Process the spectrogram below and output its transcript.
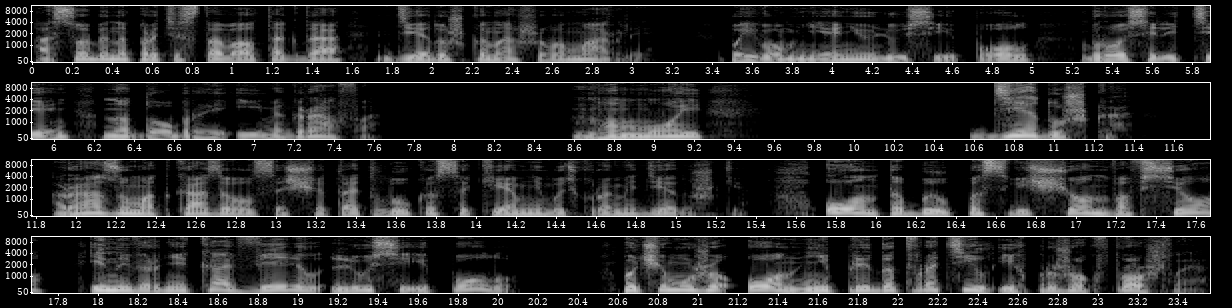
Особенно протестовал тогда дедушка нашего Марли. По его мнению, Люси и Пол бросили тень на доброе имя графа. Но мой дедушка Разум отказывался считать Лукаса кем-нибудь, кроме дедушки. Он-то был посвящен во все и наверняка верил Люси и Полу. Почему же он не предотвратил их прыжок в прошлое?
